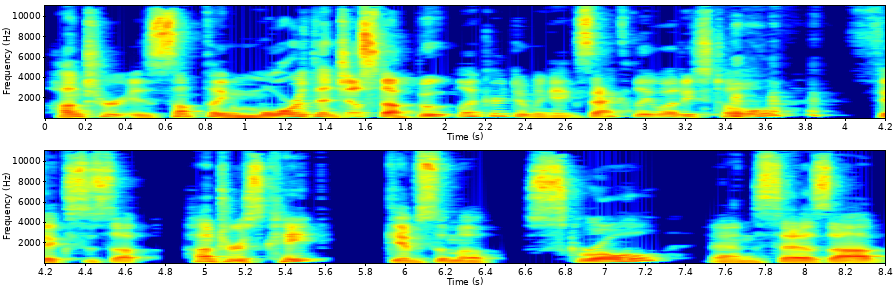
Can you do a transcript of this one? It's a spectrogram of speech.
Hunter is something more than just a bootlicker doing exactly what he's told, fixes up Hunter's cape, gives him a scroll, and says, uh,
